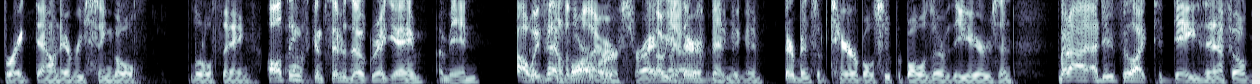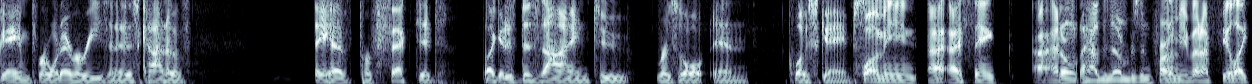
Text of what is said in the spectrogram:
break down every single little thing. All things um, considered, though, great game. I mean, Oh, we've had far worse, right? Oh, Like, yeah. there have It's a really been there have been some terrible Super Bowls over the years, and but I, I do feel like today's NFL game, for whatever reason, it is kind of they have perfected, like it is designed to result in close games. well, I mean, I, I think I don't have the numbers in front of me, but I feel like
